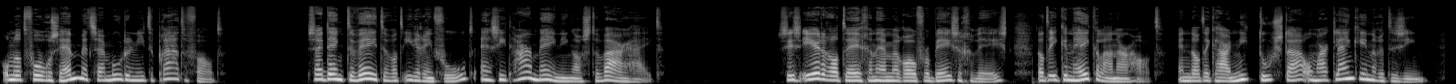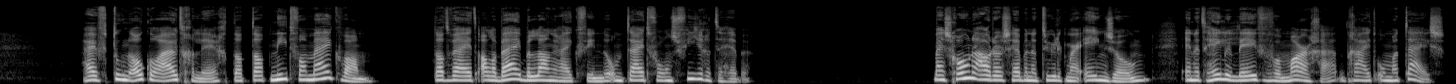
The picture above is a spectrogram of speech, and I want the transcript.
omdat volgens hem met zijn moeder niet te praten valt. Zij denkt te weten wat iedereen voelt en ziet haar mening als de waarheid. Ze is eerder al tegen hem erover bezig geweest dat ik een hekel aan haar had en dat ik haar niet toesta om haar kleinkinderen te zien. Hij heeft toen ook al uitgelegd dat dat niet van mij kwam, dat wij het allebei belangrijk vinden om tijd voor ons vieren te hebben. Mijn schoonouders hebben natuurlijk maar één zoon en het hele leven van Marga draait om Matthijs.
